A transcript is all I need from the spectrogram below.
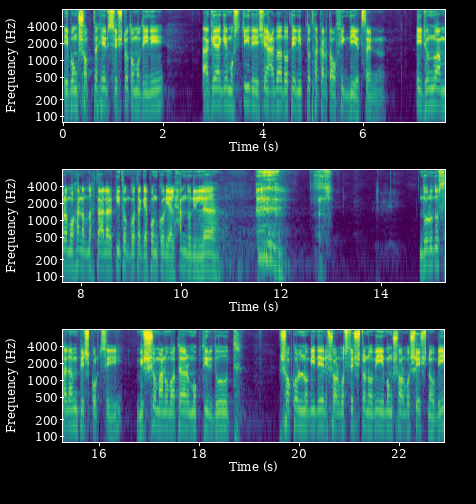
এবং সপ্তাহের শ্রেষ্ঠতম দিনে আগে আগে মসজিদে এসে আবাদতে লিপ্ত থাকার তৌফিক দিয়েছেন। এই জন্য আমরা মহান আল্লাহ তালার কৃতজ্ঞতা জ্ঞাপন করি, আলহামদুলিল্লাহ। দরুদুসালাম পেশ করছি। বিশ্ব মানবতার মুক্তির দূত, সকল নবীদের সর্বশ্রেষ্ঠ নবী এবং সর্বশেষ নবী,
